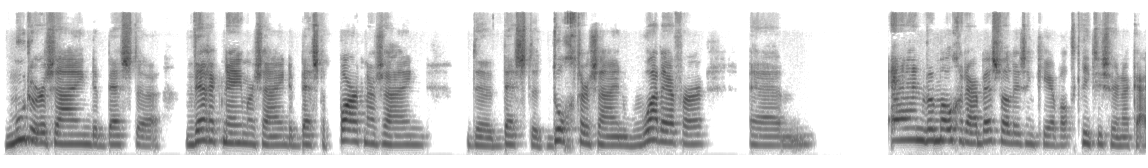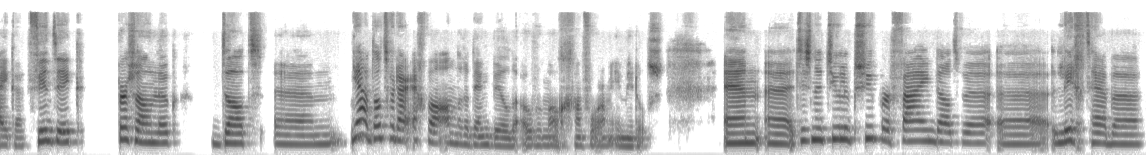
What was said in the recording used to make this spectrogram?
moeder zijn, de beste werknemer zijn, de beste partner zijn, de beste dochter zijn, whatever. Um, en we mogen daar best wel eens een keer wat kritischer naar kijken, vind ik persoonlijk dat, um, ja, dat we daar echt wel andere denkbeelden over mogen gaan vormen inmiddels. En uh, het is natuurlijk super fijn dat we uh, licht hebben,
